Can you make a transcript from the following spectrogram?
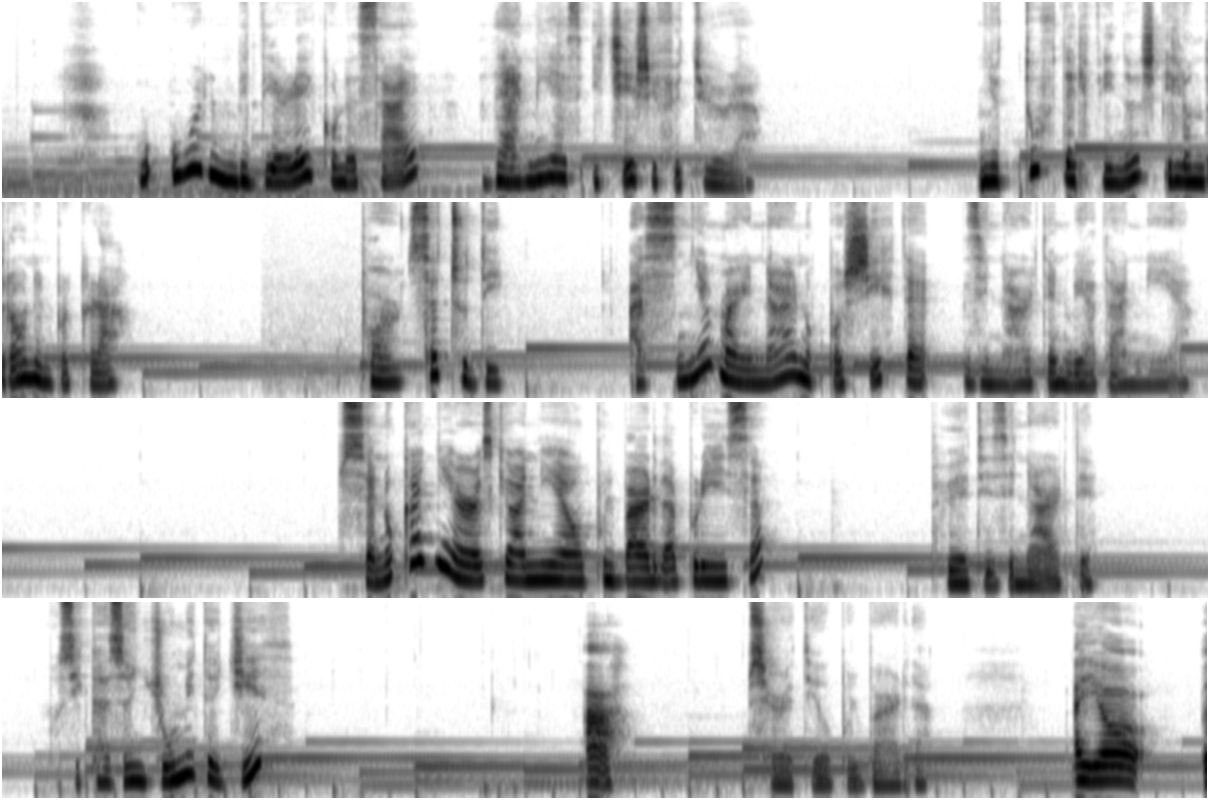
U ul mbi direkun e saj dhe anijes i qeshi fytyra. Një tufë delfinësh i lundronin përkrah. Por, sa çudi, asnjë marinar nuk po shihte Zinarti mbi atë anije. Pse nuk ka njerëz kjo anije o pulbardha Prise? Pyeti Zinarti. Mos i ka zënë gjumi të gjithë? Ah, pëshpëriti pulbardha. Ajo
